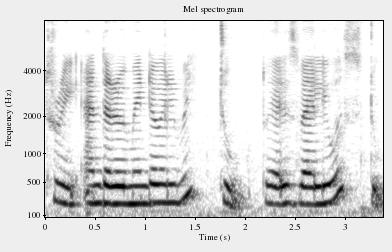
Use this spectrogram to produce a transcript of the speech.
3 and the remainder will be 2. So here is value is 2.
